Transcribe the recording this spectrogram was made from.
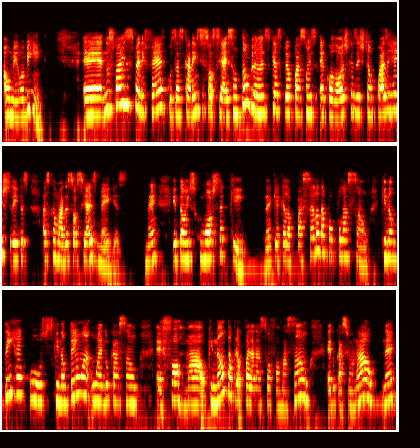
ao meio ambiente. É, nos países periféricos, as carências sociais são tão grandes que as preocupações ecológicas estão quase restritas às camadas sociais médias né? Então, isso mostra que, né, que aquela parcela da população que não tem recursos, que não tem uma, uma educação é, formal, que não está preocupada na sua formação educacional, né,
